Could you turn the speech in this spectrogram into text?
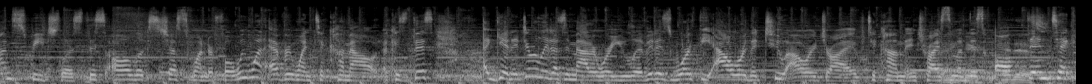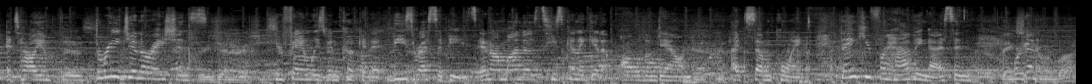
I'm speechless. This all looks just wonderful. We want everyone to come out because this, again, it really doesn't matter where you live. It is worth the hour, the two hour drive to come and try some of Thank this you. It authentic Italian food. Three generations. Three generations. Your family's been cooking it, these recipes. And Armando's, he's going to get all of them down at some point. Thank you for having us. And Thanks we're gonna, coming by.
